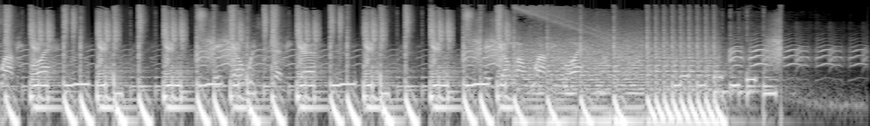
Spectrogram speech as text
woman.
